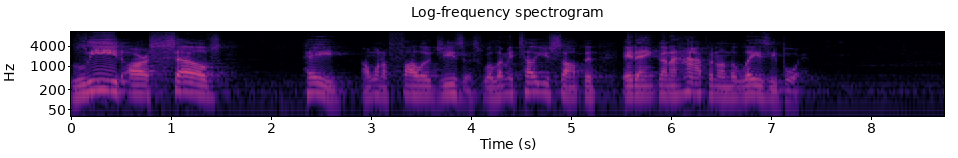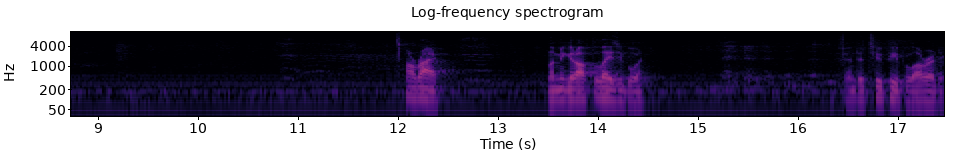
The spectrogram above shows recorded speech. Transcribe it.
lead ourselves. Hey, I want to follow Jesus. Well, let me tell you something. It ain't going to happen on the lazy boy. All right. Let me get off the lazy boy. Offended two people already.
